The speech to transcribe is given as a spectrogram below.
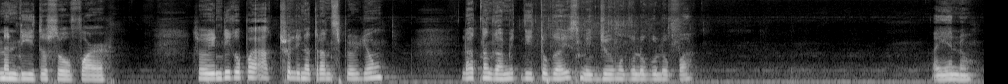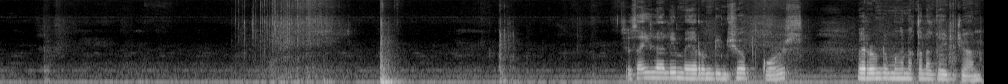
nandito so far. So, hindi ko pa actually na-transfer yung lahat ng gamit dito guys. Medyo magulo-gulo pa. Ayan o. So, sa ilalim meron din siya of course. Meron din mga nakalagay dyan.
